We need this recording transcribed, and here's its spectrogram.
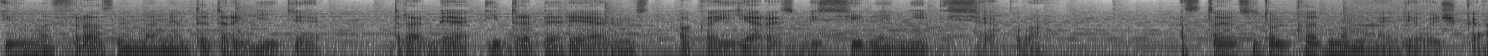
и вновь в разные моменты трагедии, дробя и дробя реальность, пока ярость бессилия не иссякла. «Остается только одно, моя девочка»,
